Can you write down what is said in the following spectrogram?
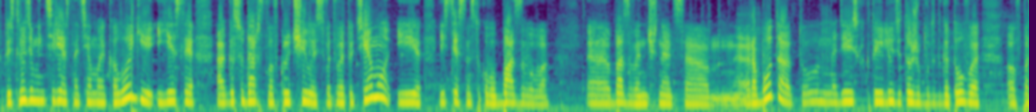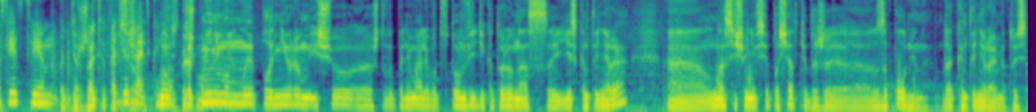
То есть людям интересна тема экологии, и если э, государство включилось вот в эту тему, и, естественно, с такого базового э, базовая начинается работа, то, надеюсь, как-то и люди тоже будут готовы э, впоследствии поддержать это поддержать, все. конечно. Ну, как минимум мы планируем еще, чтобы вы понимали, вот в том виде, который у нас есть контейнера, у нас еще не все площадки даже заполнены, да, контейнерами. То есть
